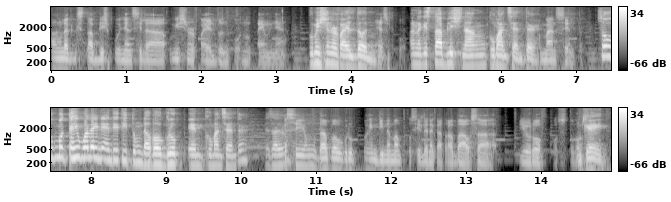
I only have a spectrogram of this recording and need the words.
ang nag-establish po niyan sila, commissioner file doon po nung time niya. Commissioner file doon. Yes po, Ang nag-establish ng command center. command center. So, magkahiwalay na entity itong Davao Group and command center? Sabi mo? Kasi yung Davao Group po, hindi naman po sila nagtatrabaho sa Bureau of Customs. Okay.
